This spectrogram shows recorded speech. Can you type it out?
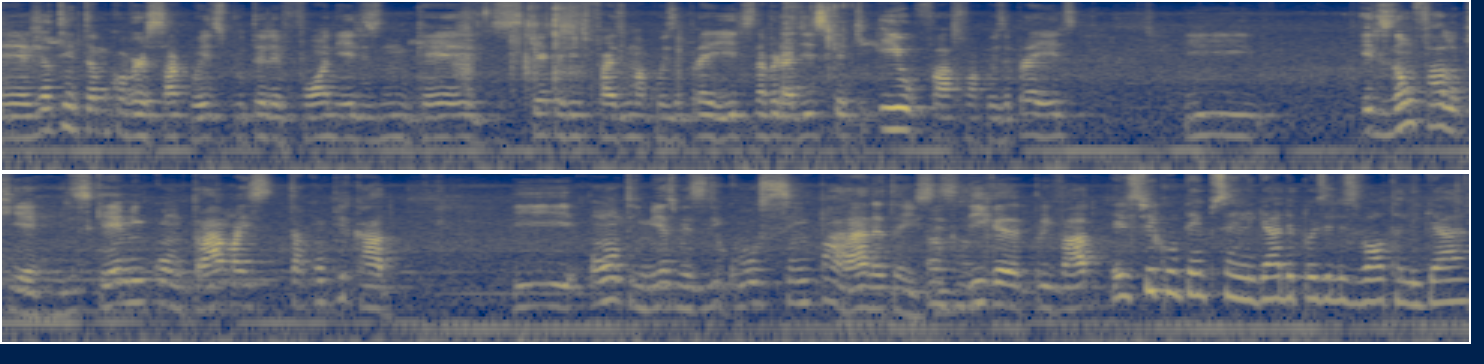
É, já tentamos conversar com eles por telefone, eles não querem, eles querem que a gente faça uma coisa pra eles. Na verdade, eles querem que eu faça uma coisa pra eles. E eles não falam o que é, eles querem me encontrar, mas tá complicado. E ontem mesmo eles ligou sem parar, né, Thaís? Eles ligam privado. Eles ficam um tempo sem ligar, depois eles voltam a ligar.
